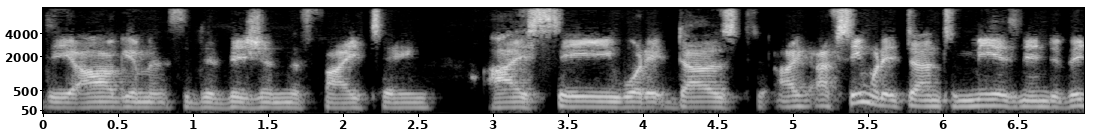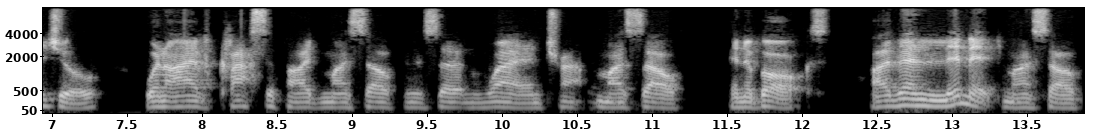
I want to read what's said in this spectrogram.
the arguments, the division, the fighting. I see what it does. To, I, I've seen what it's done to me as an individual when I have classified myself in a certain way and trapped myself in a box. I then limit myself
